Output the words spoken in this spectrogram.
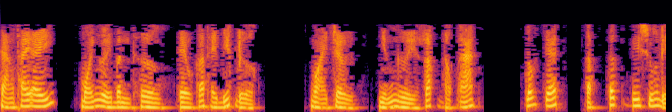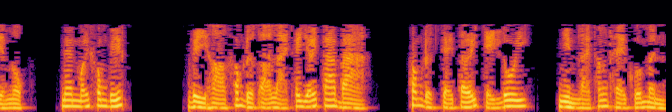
Trạng thái ấy, mỗi người bình thường đều có thể biết được, ngoại trừ những người rất độc ác. Lúc chết, lập tức đi xuống địa ngục, nên mới không biết. Vì họ không được ở lại thế giới ta bà, không được chạy tới chạy lui, nhìn lại thân thể của mình,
